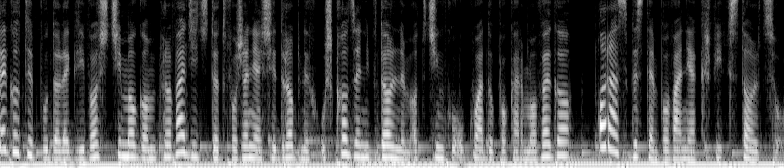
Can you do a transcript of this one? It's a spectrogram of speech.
Tego typu dolegliwości mogą prowadzić do tworzenia się drobnych uszkodzeń w dolnym odcinku układu pokarmowego oraz występowania krwi w stolcu.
